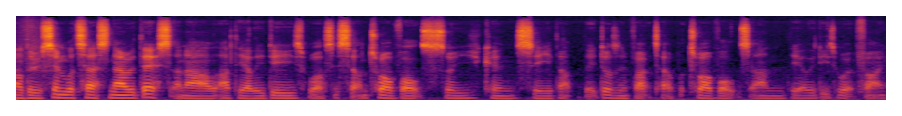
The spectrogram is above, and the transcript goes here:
I'll do a similar test now with this and I'll add the LEDs whilst it's set on 12 volts so you can see that it does in fact output 12 volts and the LEDs work fine.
